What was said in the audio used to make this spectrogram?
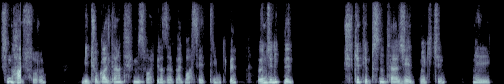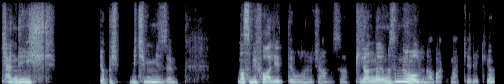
Şimdi hangi soru? Birçok alternatifimiz var biraz evvel bahsettiğim gibi. Öncelikle şirket yapısını tercih etmek için e, kendi iş yapış biçimimize, nasıl bir faaliyette bulunacağımıza, planlarımızın ne olduğuna bakmak gerekiyor.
